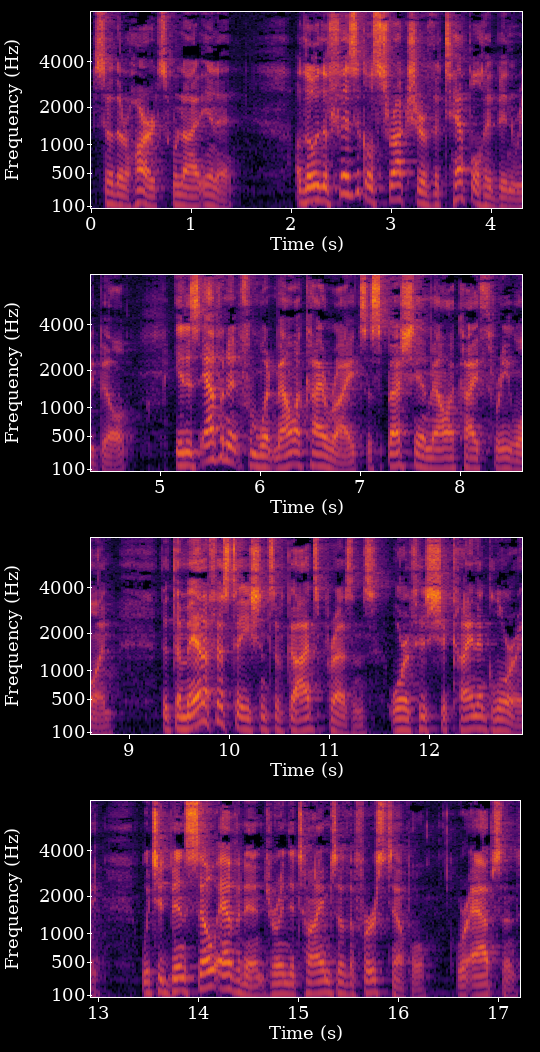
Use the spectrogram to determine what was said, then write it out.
so their hearts were not in it. Although the physical structure of the temple had been rebuilt, it is evident from what Malachi writes, especially in Malachi 3:1, that the manifestations of God's presence, or of his Shekinah glory, which had been so evident during the times of the first temple, were absent.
